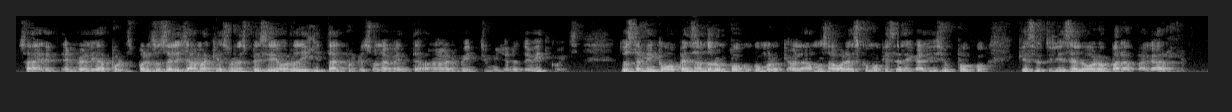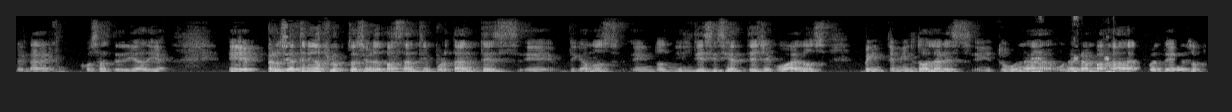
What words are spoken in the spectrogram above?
O sea, en, realidad por, eso se le llama que es una especie de oro digital porque solamente van a haber 21 millones de bitcoins. Entonces también como pensándolo un poco como lo que hablábamos ahora, es como que se legalice un poco que se utilice el oro para pagar en cosas de día a día. Eh, pero sí ha tenido fluctuaciones bastante importantes. Eh, digamos, en 2017 llegó a los 20 mil dólares, y tuvo una, una, gran bajada después de eso.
